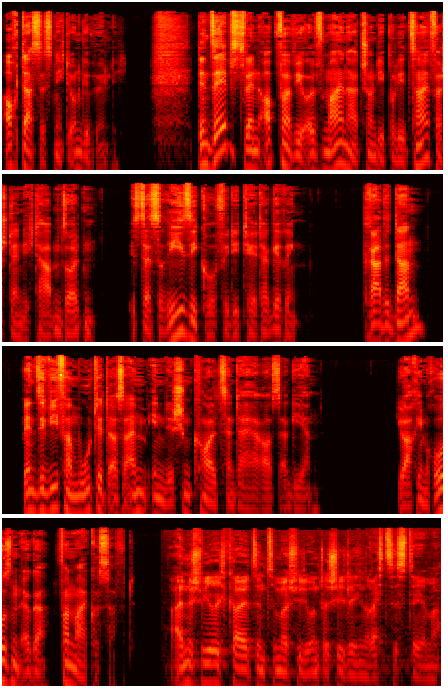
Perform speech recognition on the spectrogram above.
Auch das ist nicht ungewöhnlich. Denn selbst wenn Opfer wie Ulf Meinhardt schon die Polizei verständigt haben sollten, ist das Risiko für die Täter gering. Gerade dann, wenn sie wie vermutet aus einem indischen Callcenter heraus agieren. Joachim Rosenögger von Microsoft. Eine Schwierigkeit sind zum Beispiel die unterschiedlichen Rechtssysteme.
